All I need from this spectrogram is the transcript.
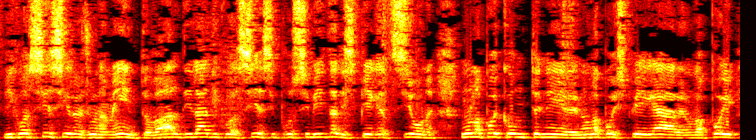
di qualsiasi ragionamento, va al di là di qualsiasi possibilità di spiegazione situazione, non la puoi contenere, non la puoi spiegare, non la puoi,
